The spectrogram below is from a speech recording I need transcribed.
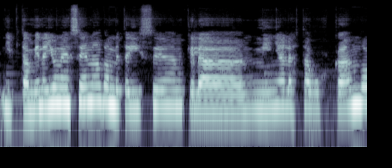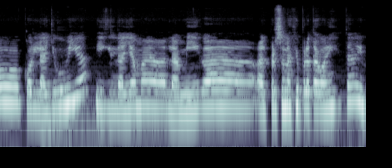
Y también hay una escena donde te dicen que la niña la está buscando con la lluvia y la llama la amiga al personaje protagonista y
